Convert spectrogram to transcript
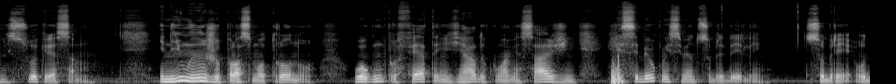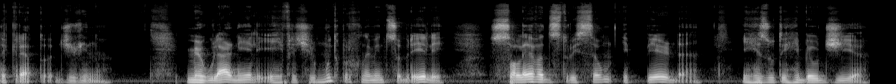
em sua criação. E nenhum anjo próximo ao trono ou algum profeta enviado com uma mensagem recebeu conhecimento sobre dele, sobre o decreto divino. Mergulhar nele e refletir muito profundamente sobre ele só leva a destruição e perda e resulta em rebeldia.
